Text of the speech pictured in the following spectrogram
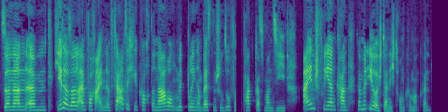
sondern ähm, jeder soll einfach eine fertig gekochte Nahrung mitbringen, am besten schon so verpackt, dass man sie einfrieren kann, damit ihr euch da nicht drum kümmern könnt.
